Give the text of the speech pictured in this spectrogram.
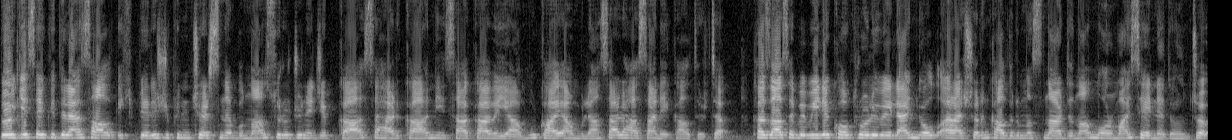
Bölgeye sevk edilen sağlık ekipleri jipin içerisinde bulunan sürücü Necip K, Seher K, Nisa K ve Yağmur K'yı ambulanslarla hastaneye kaldırdı. Kaza sebebiyle kontrolü verilen yol araçların kaldırılmasının ardından normal seyrine döndü.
